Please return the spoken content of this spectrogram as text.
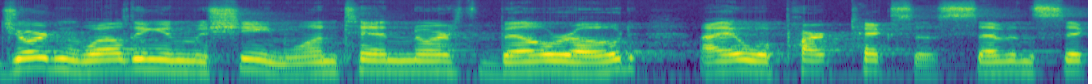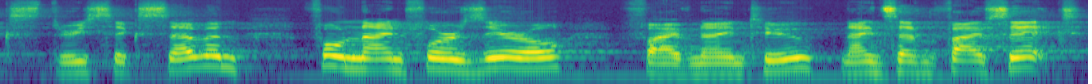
Jordan Welding and Machine, 110 North Bell Road, Iowa Park, Texas, 76367, phone 940 592 9756.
